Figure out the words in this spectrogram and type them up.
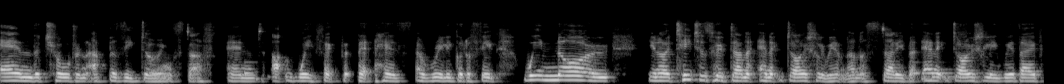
and the children are busy doing stuff. And uh, we think that that has a really good effect. We know, you know, teachers who've done it anecdotally, we haven't done a study, but anecdotally, where they've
